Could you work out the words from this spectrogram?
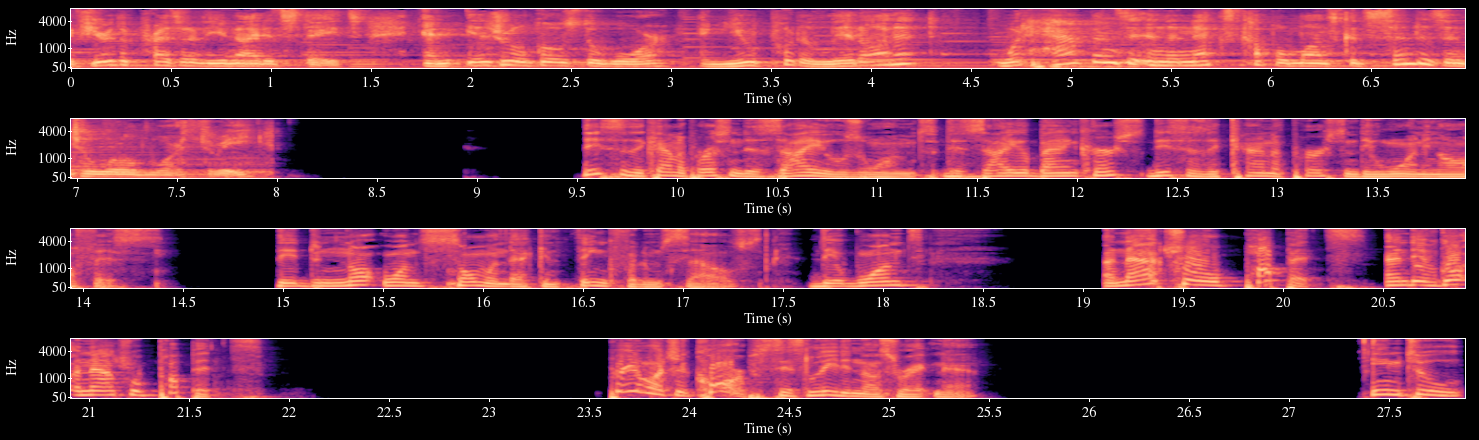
If you're the president of the United States and Israel goes to war and you put a lid on it, what happens in the next couple months could send us into World War III. This is the kind of person the Zios want. The Zio bankers, this is the kind of person they want in office. They do not want someone that can think for themselves. They want an actual puppet, and they've got an actual puppet. Pretty much a corpse is leading us right now into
